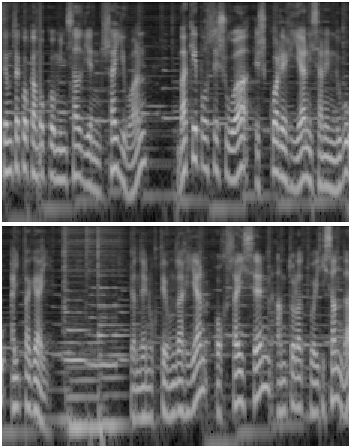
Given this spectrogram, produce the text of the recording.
Asteuntako kanpoko mintzaldien saioan, bake prozesua eskualegian izanen dugu aipagai. Joan den urte ondarian, hor zaizen antolatua izan da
